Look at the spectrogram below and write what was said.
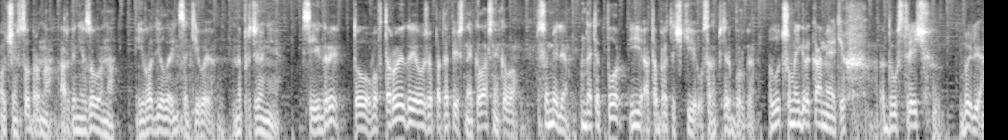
очень собрано, организовано и владела инициативой на протяжении всей игры, то во второй игре уже подопечные Калашникова сумели дать отпор и отобрать очки у Санкт-Петербурга. Лучшими игроками этих двух встреч были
